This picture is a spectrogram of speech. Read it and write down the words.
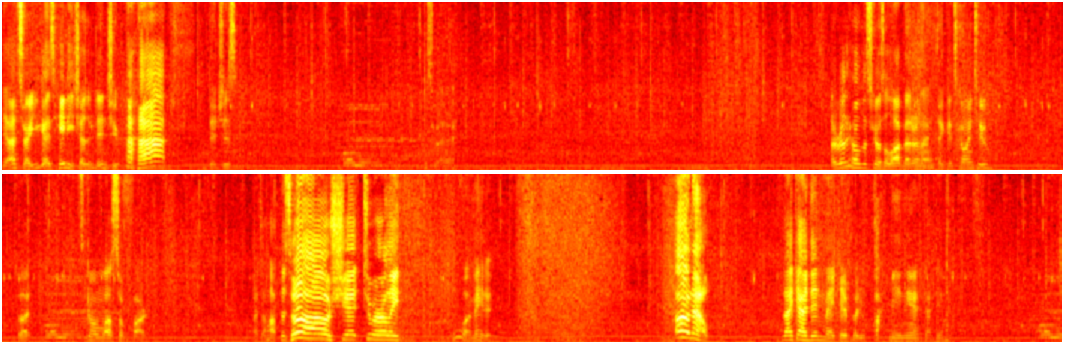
Yeah, that's right. You guys hit each other, didn't you? Haha! Bitches. This way. I really hope this goes a lot better than I think it's going to. But it's going well so far. About to hop this. Oh shit! Too early. Ooh, I made it. Oh no! That guy didn't make it, but he fucked me in the end. God damn it.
